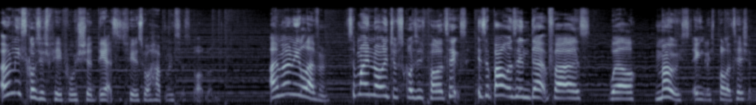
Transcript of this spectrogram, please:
Only Scottish people should get to choose what happens to Scotland. I'm only 11, so my knowledge of Scottish politics is about as in-depth as, well, most English politicians.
